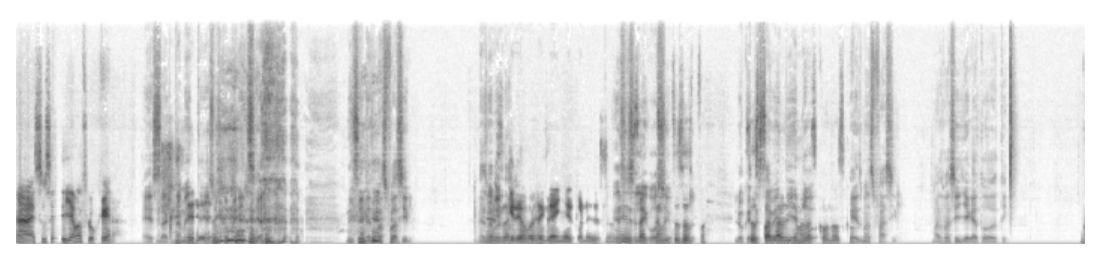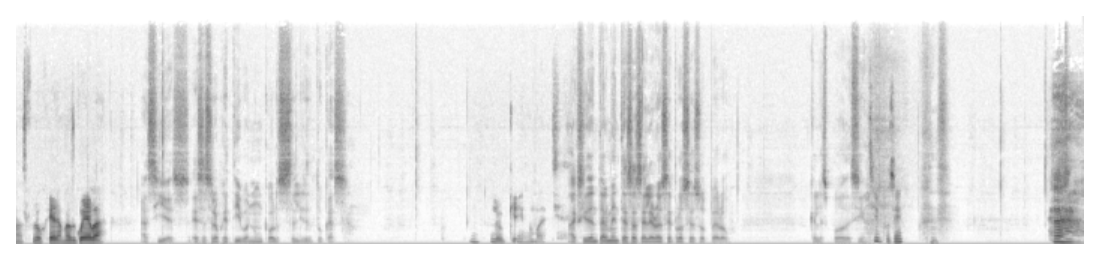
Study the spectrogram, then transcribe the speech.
Ah, eso se llama flojera. Exactamente, eso es conveniencia. Dicen, es más fácil. Es la. Queremos engañar con eso. Ese es el negocio. Esas, Lo que te está palabras ya me vendiendo las conozco. es más fácil. Más fácil llega todo de ti. Más flojera, más hueva. Así es. Ese es el objetivo. Nunca vas a salir de tu casa. Lo que no manches. Accidentalmente se aceleró ese proceso, pero... ¿Qué les puedo decir? Sí, pues sí. Ah,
